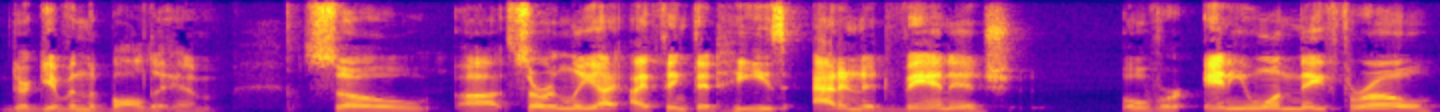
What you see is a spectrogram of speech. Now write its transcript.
They're giving the ball to him. So uh, certainly, I, I think that he's at an advantage over anyone they throw.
